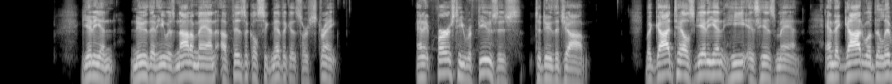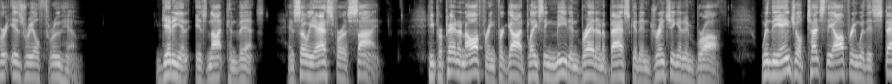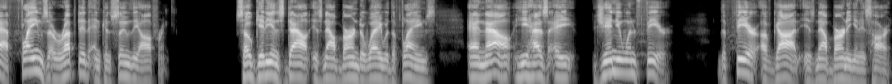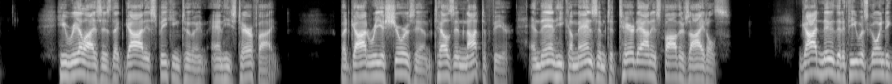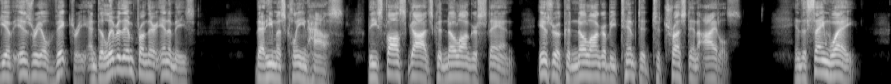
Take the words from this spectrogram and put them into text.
Gideon knew that he was not a man of physical significance or strength, and at first he refuses to do the job. But God tells Gideon he is his man and that God will deliver Israel through him. Gideon is not convinced, and so he asks for a sign. He prepared an offering for God, placing meat and bread in a basket and drenching it in broth. When the angel touched the offering with his staff, flames erupted and consumed the offering. So Gideon's doubt is now burned away with the flames, and now he has a genuine fear. The fear of God is now burning in his heart. He realizes that God is speaking to him and he's terrified. But God reassures him, tells him not to fear, and then he commands him to tear down his father's idols. God knew that if he was going to give Israel victory and deliver them from their enemies, that he must clean house. These false gods could no longer stand. Israel could no longer be tempted to trust in idols. In the same way,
